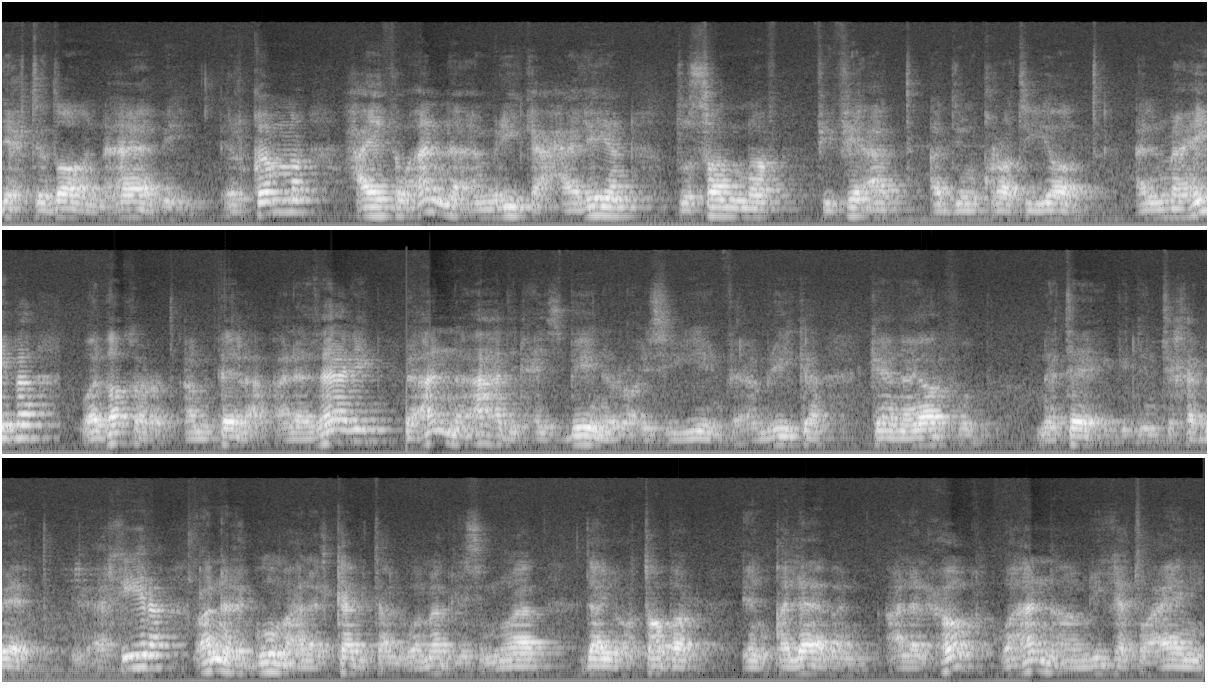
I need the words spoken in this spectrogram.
لاحتضان هذه القمة حيث أن أمريكا حاليا تصنف في فئة الديمقراطيات المعيبة وذكرت أمثلة على ذلك بأن أحد الحزبين الرئيسيين في أمريكا كان يرفض نتائج الانتخابات الأخيرة وأن الهجوم على الكابيتال ومجلس النواب ده يعتبر انقلابا على الحكم وأن أمريكا تعاني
